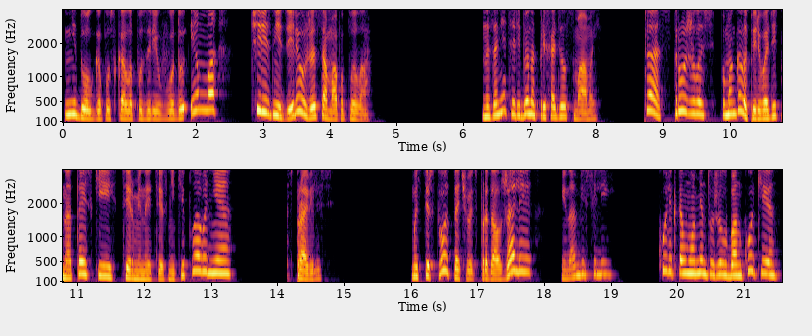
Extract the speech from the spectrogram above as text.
Недолго пускала пузыри в воду Эмма, через неделю уже сама поплыла. На занятия ребенок приходил с мамой. Та строжилась, помогала переводить на тайские термины техники плавания. Справились. Мастерство оттачивать продолжали, и нам веселей. Коля к тому моменту жил в Бангкоке,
